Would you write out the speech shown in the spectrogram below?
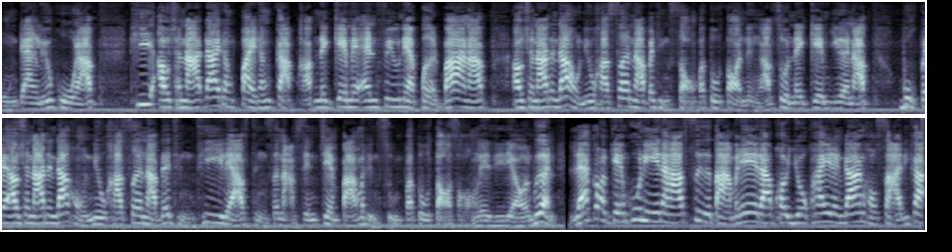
หงแดงลิเวอร์พูลนะครับที่เอาชนะได้ทั้งไปทั้งกลับครับในเกมในแอนฟิลด์เนี่ยเปิดบ้านนะครับเอาชนะทางด้านของนิวคาสเซิลนะครับไปถึง 2 ประตูต่อหนึ่งครับส่วนในเกมเยือนนะครับบุกไปเอาชนะทางด้านของนิวคาสเซิลนะครับได้ถึงที่เลยครับถึงสนามเซนต์เจมส์ปาร์มาถึงศูนย์ประตูต่อ 2 เลยทีเดียวเพื่อนและก่อนเกมคู่นี้นะครับสื่อต่างประเทศครับเขายกให้ทางด้านของสาธิกา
